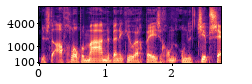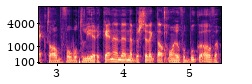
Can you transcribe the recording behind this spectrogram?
Dus de afgelopen maanden ben ik heel erg bezig om, om de chipsector bijvoorbeeld te leren kennen. En daar bestel ik dan gewoon heel veel boeken over.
